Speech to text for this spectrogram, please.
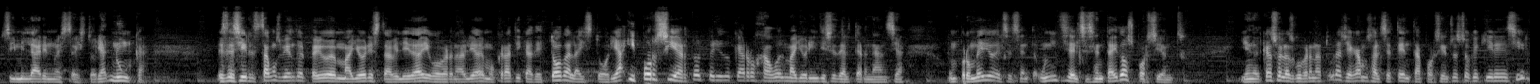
similar en nuestra historia, nunca. Es decir, estamos viendo el periodo de mayor estabilidad y gobernabilidad democrática de toda la historia y, por cierto, el periodo que ha arrojado el mayor índice de alternancia, un promedio del 60, un índice del 62%. Y en el caso de las gubernaturas llegamos al 70%. ¿Esto qué quiere decir?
